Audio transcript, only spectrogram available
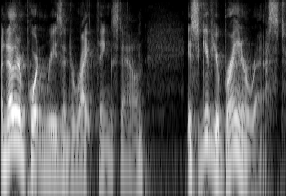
Another important reason to write things down is to give your brain a rest.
